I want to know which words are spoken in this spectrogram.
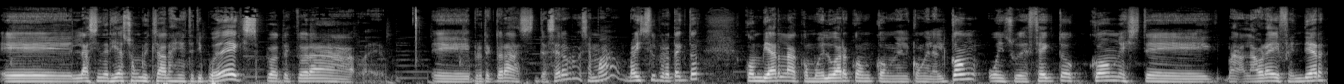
Eh, las sinergias son muy claras en este tipo de decks. Protectora eh, protectoras de acero, creo que se llama, Steel Protector, cambiarla como el lugar con, con, el, con el halcón o en su defecto con este, a la hora de defender,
